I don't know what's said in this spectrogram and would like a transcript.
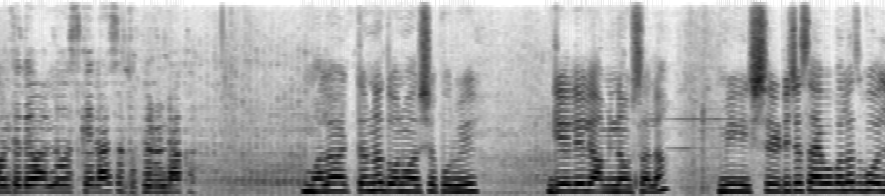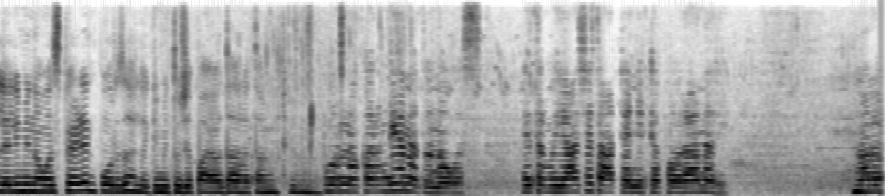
कोणत्या देवाला नवस केला असेल तो फेडून टाका. मला वाटतं ना दोन वर्षापूर्वी गेलेले आम्ही नवसाला. मी शिर्डीच्या साईबाबालाच बोललेली मी नवस फेडेन पोर झालं की मी तुझ्या पायावर दारात आणून ठेवून. पूर्ण करून घ्या ना तो नवस. नाहीतर मग अशाच आट्याने टप्पावर राहणार. आहे मला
